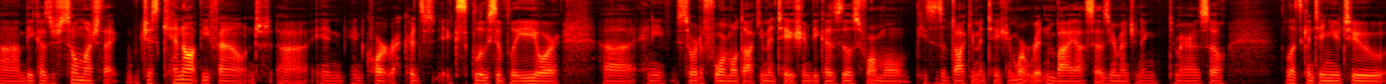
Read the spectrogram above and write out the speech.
um, because there's so much that just cannot be found uh, in, in court records exclusively or uh, any sort of formal documentation because those formal pieces of documentation weren't written by us, as you're mentioning, Tamara. So let's continue to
